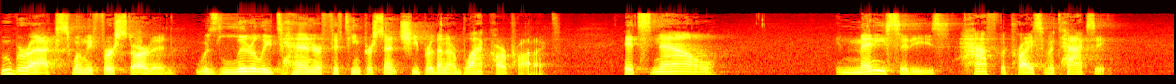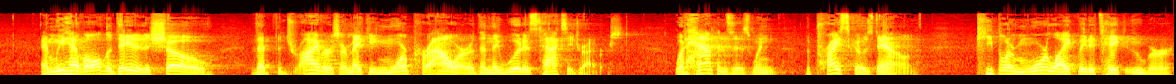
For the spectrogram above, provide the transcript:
UberX, when we first started, was literally 10 or 15% cheaper than our black car product. It's now, in many cities, half the price of a taxi. And we have all the data to show that the drivers are making more per hour than they would as taxi drivers. What happens is when the price goes down, people are more likely to take Uber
